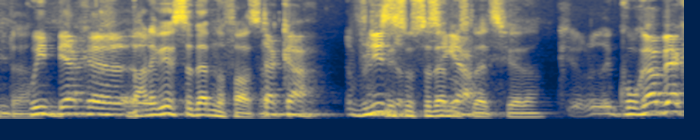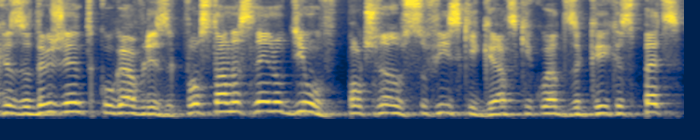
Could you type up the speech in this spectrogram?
Да. кои бяха... Баневи е в съдебна фаза. Така, влизат съдебно следствие, да. Кога бяха задържаните, кога влиза? Какво стана с Нено Димов? Почна в Софийски градски, когато закриха спец.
